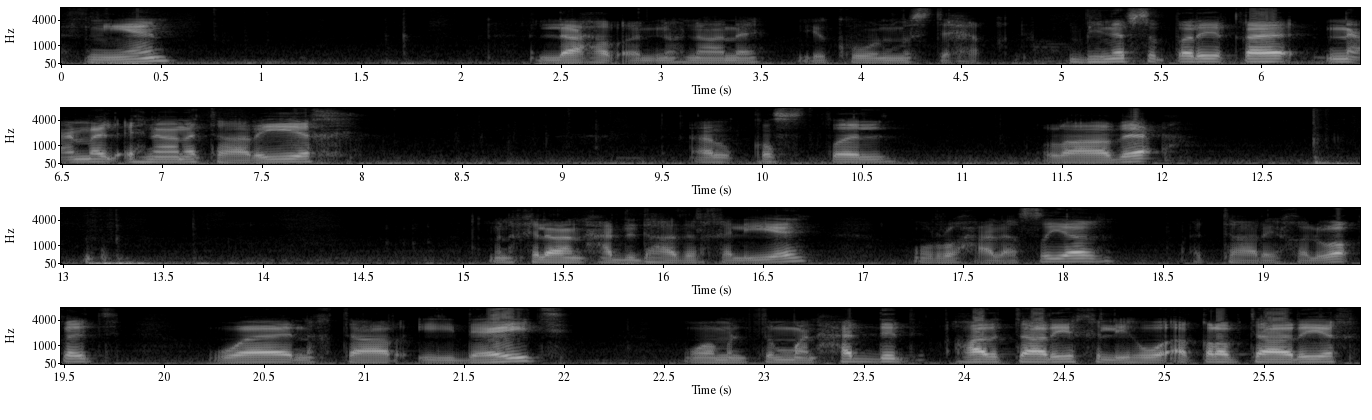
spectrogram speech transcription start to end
اثنين. نلاحظ أنه هنا يكون مستحق. بنفس الطريقة نعمل هنا تاريخ القسط الرابع. من خلال نحدد هذه الخلية ونروح على صيغ التاريخ الوقت. ونختار E date ومن ثم نحدد هذا التاريخ اللي هو أقرب تاريخ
